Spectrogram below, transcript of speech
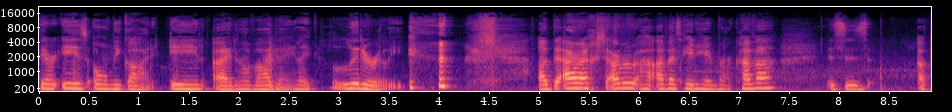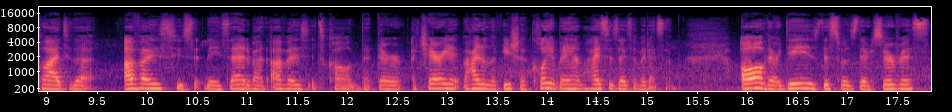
There is only God in Ein like literally. Uh, this is applied to the Avos, who they said about Avos, it's called that they're a chariot. Behind all their days, this was their service.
